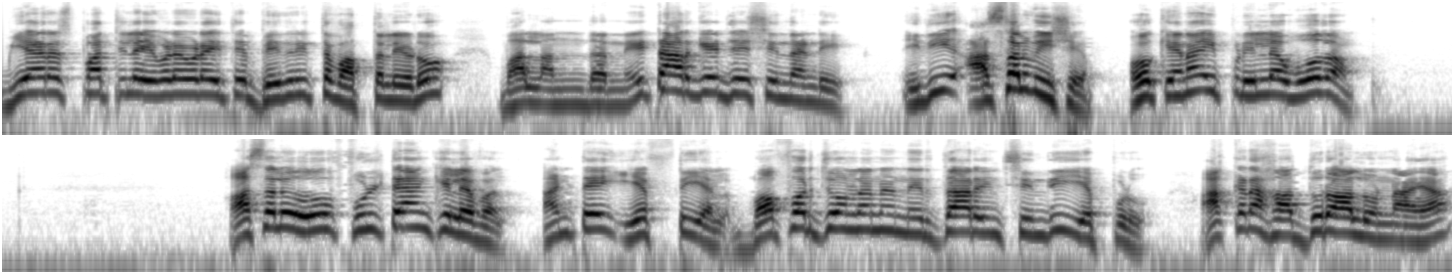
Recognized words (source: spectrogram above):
బీఆర్ఎస్ పార్టీలో ఎవడెవడైతే బెదిరితే వత్తలేడో వాళ్ళందరినీ టార్గెట్ చేసిందండి. ఇది అసలు విషయం. ఓకేనా? ఇప్పుడు ఇలా పోదాం. అసలు ఫుల్ ట్యాంక్ లెవెల్ అంటే ఎఫ్టీఎల్ బఫర్ జోన్లను నిర్ధారించింది ఎప్పుడు? అక్కడ హద్దురాలు ఉన్నాయా?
